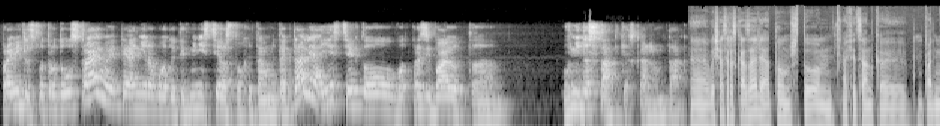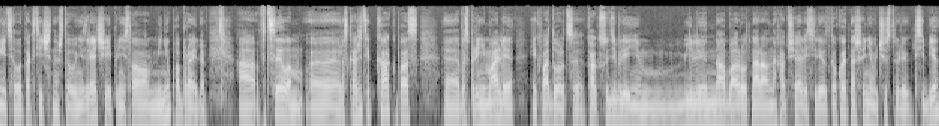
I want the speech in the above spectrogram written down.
правительство трудоустраивает, и они работают и в министерствах, и там, и так далее, а есть те, кто вот прозябают э, в недостатке, скажем так. Э, Вы сейчас рассказали о том, что официантка подметила тактично, что вы незрячие, и принесла вам меню по Брайлю. А в целом, э, расскажите, как вас э, воспринимали эквадорцы? Как, с удивлением? Или наоборот, на равных общались? Или вот какое отношение вы чувствовали к себе?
